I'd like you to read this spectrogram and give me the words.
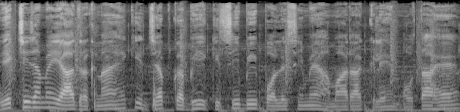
एक चीज़ हमें याद रखना है कि जब कभी किसी भी पॉलिसी में हमारा क्लेम होता है,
